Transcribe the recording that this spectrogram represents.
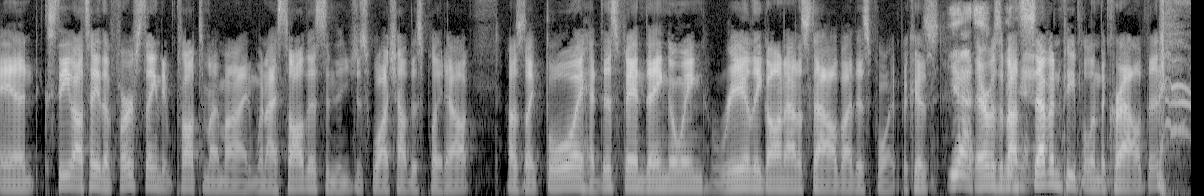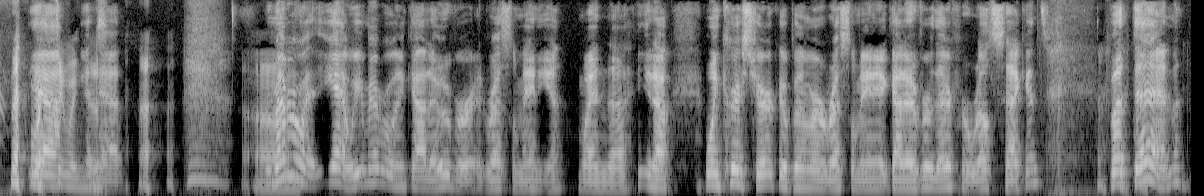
And Steve, I'll tell you the first thing that brought to my mind when I saw this and then you just watch how this played out. I was like, boy, had this Fandangoing really gone out of style by this point because Yes, there was about seven people in the crowd that, that were Yeah, doing this. Um, remember when? Yeah, we remember when it got over at WrestleMania when uh, you know when Chris Jericho remember WrestleMania got over there for a real second, but then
